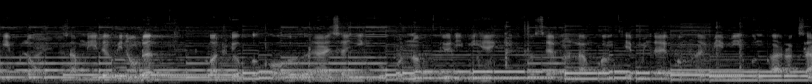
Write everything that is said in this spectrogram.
คลิปลงสำนี้เด้อพี่น้องเด้อก่อนจบก็ขอเอออายชายหญิงผู้คนเนาะอยู่ดีมีแห้ง เขาแซ่บนอนหลับความเจ็บมีได้ความใครมีมีคุณพารักษา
